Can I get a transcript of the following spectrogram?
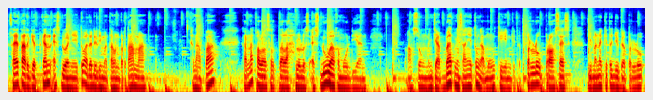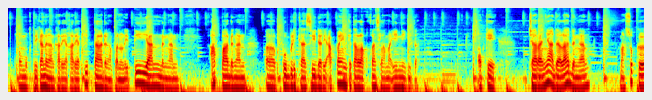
saya targetkan S2-nya itu ada di lima tahun pertama. Kenapa? Karena kalau setelah lulus S2 kemudian langsung menjabat misalnya itu nggak mungkin gitu. Perlu proses di mana kita juga perlu membuktikan dengan karya-karya kita, dengan penelitian, dengan apa, dengan uh, publikasi dari apa yang kita lakukan selama ini gitu. Oke, caranya adalah dengan masuk ke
